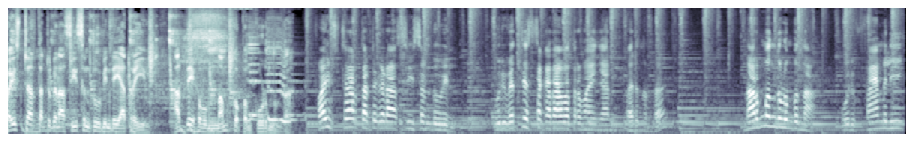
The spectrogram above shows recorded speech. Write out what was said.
Five star Thattukada season ടൂവിന്റെ യാത്രയിൽ അദ്ദേഹവും നമുക്കൊപ്പം കൂടുന്നുണ്ട്. ഫൈവ് സ്റ്റാർ തട്ടുകട സീസൺ ടൂവിൽ ഒരു വ്യത്യസ്ത കഥാപാത്രമായി ഞാൻ വരുന്നുണ്ട്. നർമ്മം തുളുമ്പുന്ന ഒരു ഫാമിലി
